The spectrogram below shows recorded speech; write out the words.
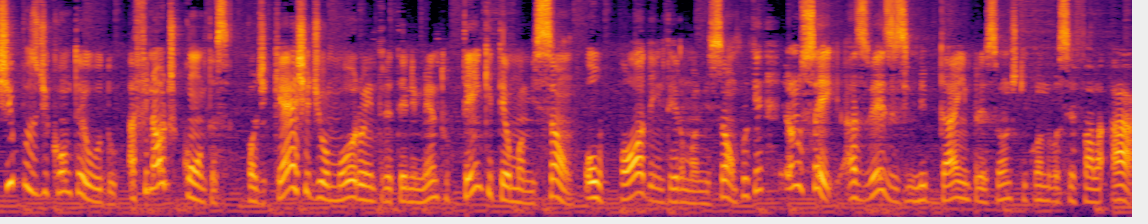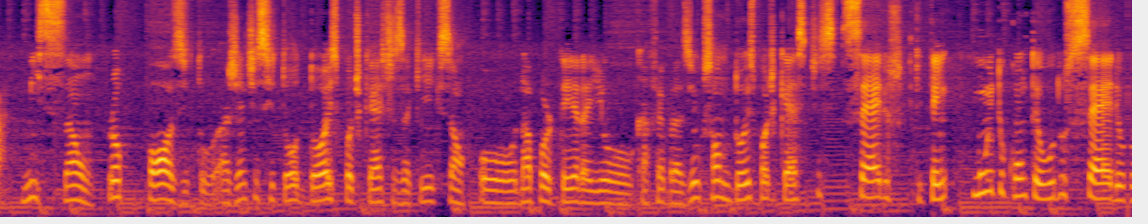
Tipos de conteúdo. Afinal de contas, podcast de humor ou entretenimento tem que ter uma missão? Ou podem ter uma missão? Porque eu não sei, às vezes me dá a impressão de que quando você fala, ah, missão, propósito, a gente citou dois podcasts aqui que são o Na Porteira e o Café Brasil, que são dois podcasts sérios que tem muito conteúdo sério,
